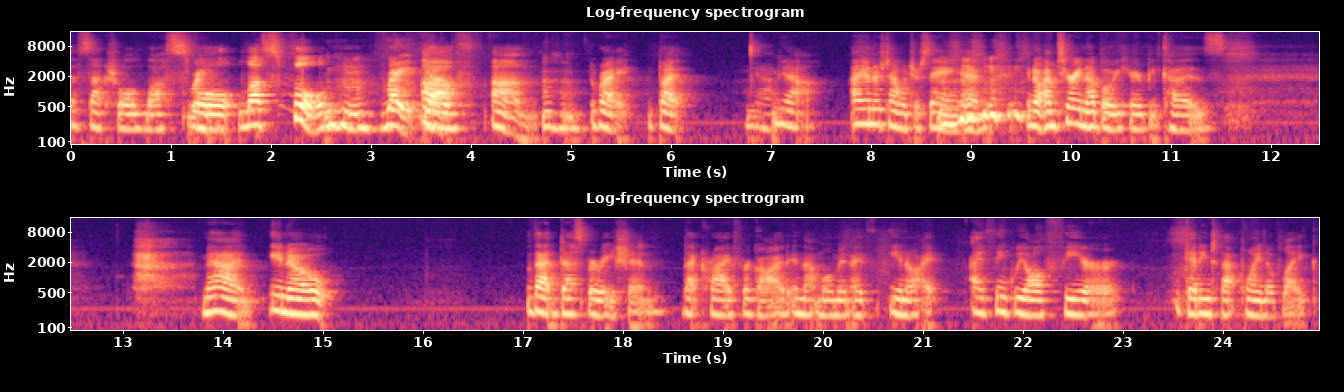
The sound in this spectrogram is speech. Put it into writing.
A sexual lustful right. lustful mm-hmm. right of yeah. um mm-hmm. right but yeah yeah I understand what you're saying and you know I'm tearing up over here because man you know that desperation, that cry for God in that moment, I you know, I I think we all fear getting to that point of like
